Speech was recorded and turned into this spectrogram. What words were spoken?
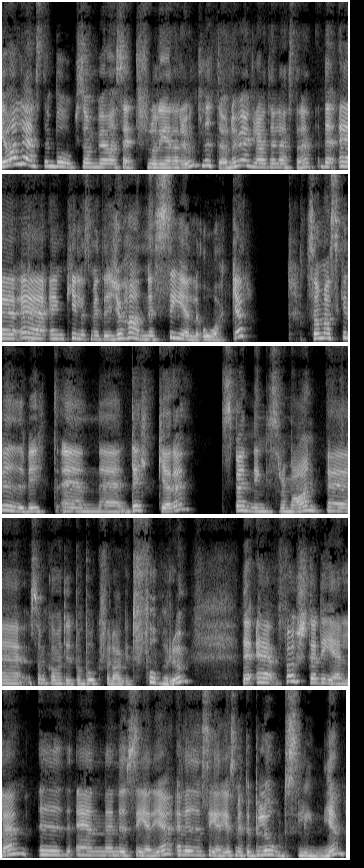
Jag har läst en bok som jag har sett florera runt lite och nu är jag glad att jag läste den. Det är en kille som heter Johannes Selåker som har skrivit en eh, deckare, spänningsroman eh, som kommit ut på bokförlaget Forum. Det är första delen i en ny serie, eller i en serie som heter Blodslinjen.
